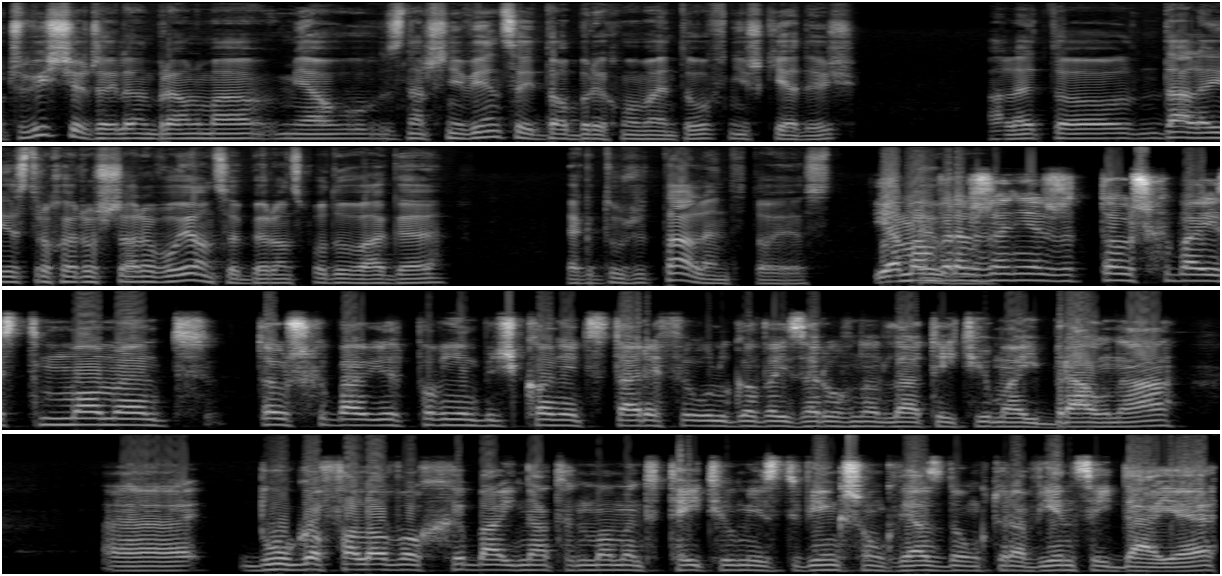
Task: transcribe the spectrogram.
Oczywiście Jalen Brown ma, miał znacznie więcej dobrych momentów niż kiedyś, ale to dalej jest trochę rozczarowujące, biorąc pod uwagę, jak duży talent to jest. Ja mam wrażenie, że to już chyba jest moment, to już chyba powinien być koniec taryfy ulgowej zarówno dla Tatuma i Browna. E, długofalowo chyba i na ten moment Tatum jest większą gwiazdą, która więcej daje,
